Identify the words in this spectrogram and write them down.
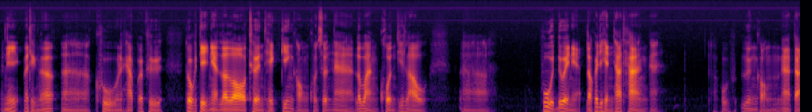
อันนี้มาถึงแล้วครูนะครับก็คือปกติเนี่ยเรารอ turn taking ของคนสนทนาระหว่างคนที่เราพูดด้วยเนี่ยเราก็จะเห็นท่าทางค่ะเรื่องของหน้าตา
